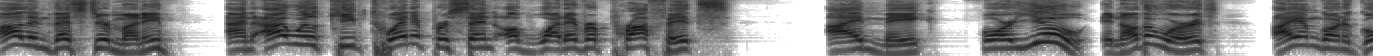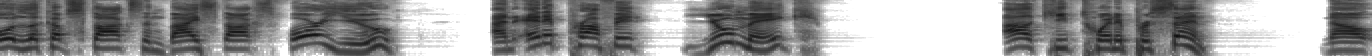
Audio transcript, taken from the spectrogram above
I'll invest your money and I will keep 20% of whatever profits I make for you. In other words, I am going to go look up stocks and buy stocks for you. And any profit you make, I'll keep 20%. Now,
